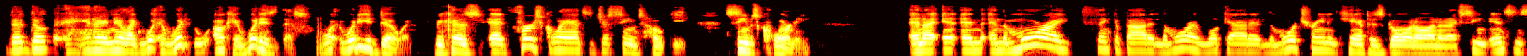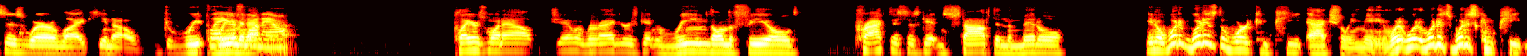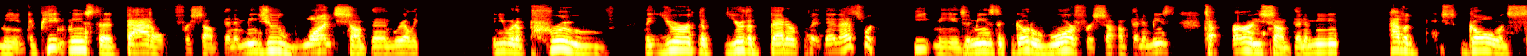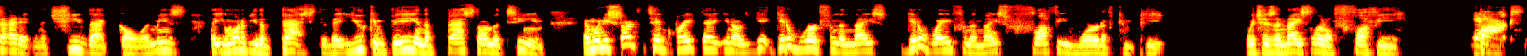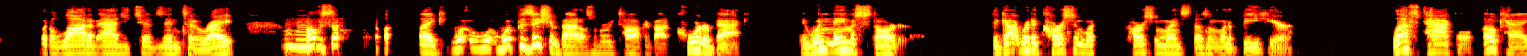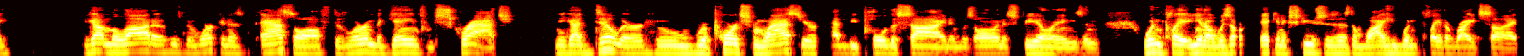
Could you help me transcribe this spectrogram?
The, the, you know, and you're like, what, what, okay, what is this? What, what are you doing? Because at first glance, it just seems hokey, seems corny. And I and, and the more I think about it, and the more I look at it, and the more training camp is going on, and I've seen instances where, like, you know, re- Players went out. players went out. Jalen Reagor is getting reamed on the field. Practice is getting stopped in the middle. You know what? What does the word compete actually mean? What what what does what does compete mean? Compete means to battle for something. It means you want something really, and you want to prove that you're the you're the better. That's what compete means. It means to go to war for something. It means to earn something. It means have a goal and set it and achieve that goal. It means that you want to be the best that you can be and the best on the team. And when you start to take, break that, you know, get, get a word from the nice, get away from the nice fluffy word of compete, which is a nice little fluffy yeah. box, put a lot of adjectives into, right? Mm-hmm. All of a sudden, like what, what position battles were we talking about? Quarterback. They wouldn't name a starter. They got rid of Carson Wentz. Carson Wentz doesn't want to be here. Left tackle. Okay. You got Mailata, who's been working his ass off to learn the game from scratch. And you got Dillard, who reports from last year had to be pulled aside and was all in his feelings and wouldn't play, you know, was making excuses as to why he wouldn't play the right side.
